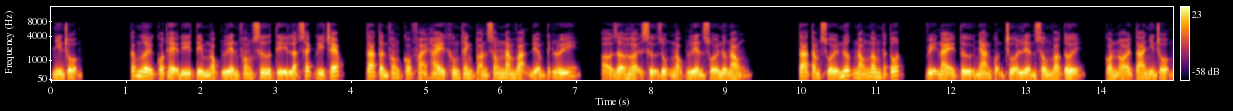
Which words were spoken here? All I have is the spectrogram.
Nhìn trộm. Các ngươi có thể đi tìm Ngọc Liên Phong sư tỷ lật sách ghi chép, ta Tần Phong có phải hay không thanh toán xong 5 vạn điểm tích lũy, ở giờ hợi sử dụng Ngọc Liên suối nước nóng. Ta tắm suối nước nóng ngâm thật tốt, vị này tử nhan quận chúa liền xông vào tới, còn nói ta nhìn trộm.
